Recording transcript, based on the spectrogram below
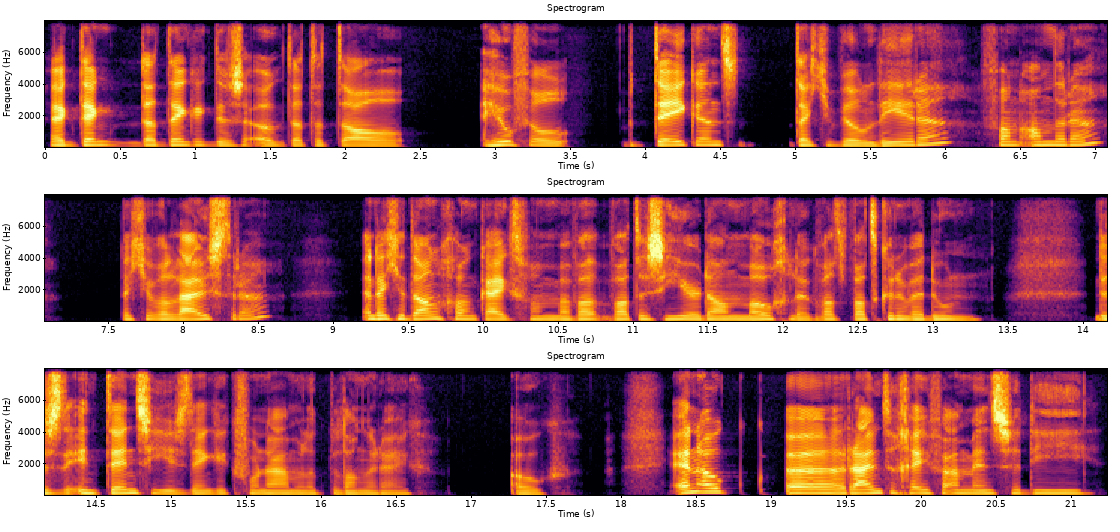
Ik denk, dat denk ik dus ook dat het al heel veel betekent dat je wil leren van anderen. Dat je wil luisteren. En dat je dan gewoon kijkt van, maar wat, wat is hier dan mogelijk? Wat, wat kunnen we doen? Dus de intentie is denk ik voornamelijk belangrijk. Ook. En ook eh, ruimte geven aan mensen die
